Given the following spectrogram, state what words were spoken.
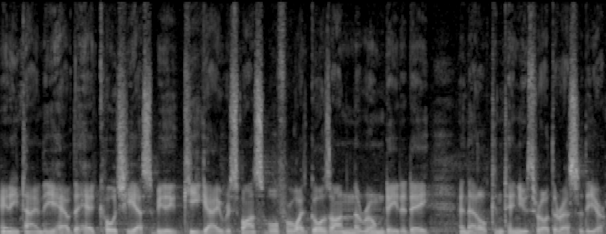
Anytime that you have the head coach, he has to be the key guy responsible for what goes on in the room day to day, and that'll continue throughout the rest of the year.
